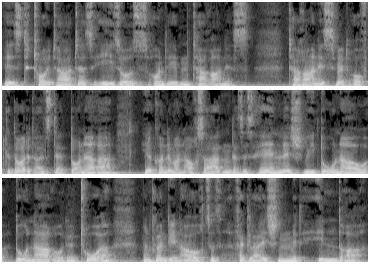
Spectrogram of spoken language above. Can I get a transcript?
ist Teutates, Esus und eben Taranis. Taranis wird oft gedeutet als der Donnerer, hier könnte man auch sagen, das ist ähnlich wie Donau, Donar oder Tor. Man könnte ihn auch vergleichen mit Indra.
